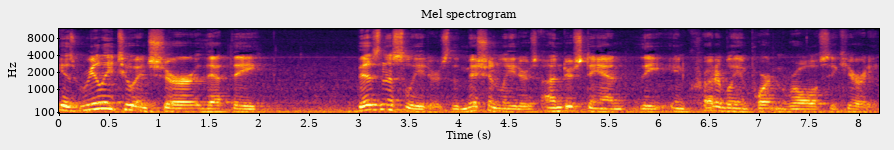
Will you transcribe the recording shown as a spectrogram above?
is really to ensure that the business leaders, the mission leaders, understand the incredibly important role of security.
